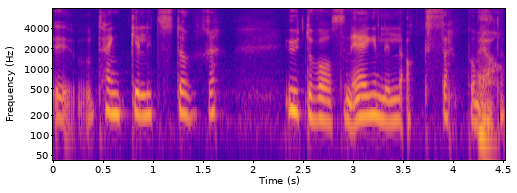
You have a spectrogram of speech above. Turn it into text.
å, å tenke litt større utover sin egen lille akse, på en Ja. måte.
